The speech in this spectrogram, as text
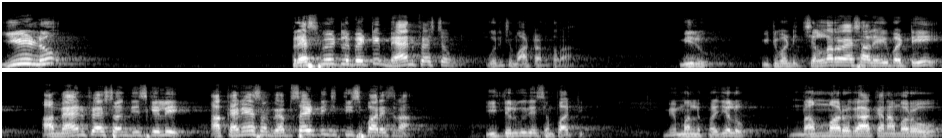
వీళ్ళు ప్రెస్ మీట్లు పెట్టి మేనిఫెస్టో గురించి మాట్లాడతారా? మీరు ఇటువంటి చిల్లర వేషాలు వేయబట్టి ఆ మేనిఫెస్టోని తీసుకెళ్ళి ఆ కనీసం వెబ్సైట్ నుంచి తీసి పారేసిన ఈ తెలుగుదేశం పార్టీ. మిమ్మల్ని ప్రజలు నమ్మరుగాక నమ్మరు.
